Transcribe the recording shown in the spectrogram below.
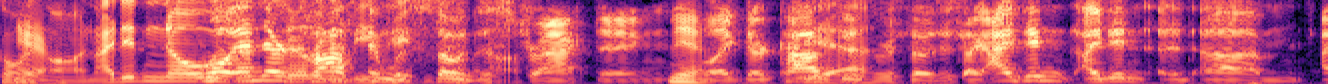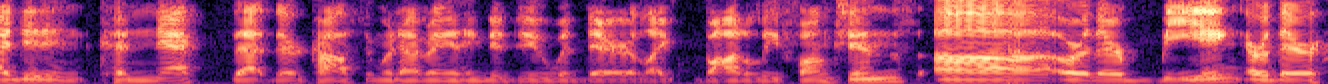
going Yeah. on. I didn't know. It well, was and their necessarily gonna be costume was so coming off. distracting. Yeah. like their costumes Yeah. were so distracting. I didn't, I didn't, uh, um, I didn't connect that their costume would have anything to do with their like bodily functions, uh, or their being, or their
